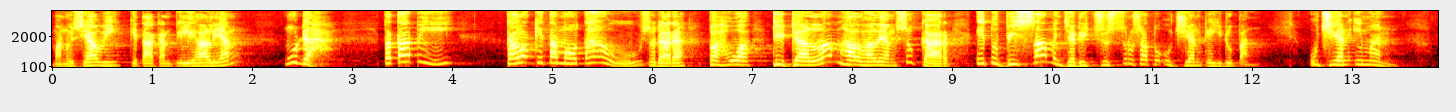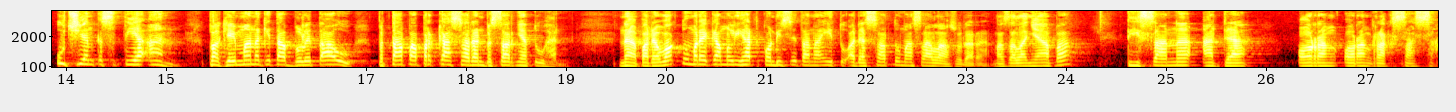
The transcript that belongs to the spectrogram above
manusiawi kita akan pilih hal yang mudah. Tetapi kalau kita mau tahu, saudara, bahwa di dalam hal-hal yang sukar itu bisa menjadi justru satu ujian kehidupan ujian iman, ujian kesetiaan. Bagaimana kita boleh tahu betapa perkasa dan besarnya Tuhan. Nah pada waktu mereka melihat kondisi tanah itu ada satu masalah saudara. Masalahnya apa? Di sana ada orang-orang raksasa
